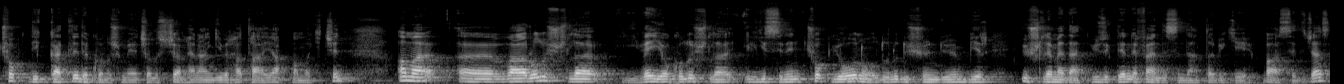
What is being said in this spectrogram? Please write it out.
çok dikkatli de konuşmaya çalışacağım herhangi bir hata yapmamak için. Ama e, varoluşla ve yok oluşla ilgisinin çok yoğun olduğunu düşündüğüm bir üçlemeden, Yüzüklerin Efendisi'nden tabii ki bahsedeceğiz.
